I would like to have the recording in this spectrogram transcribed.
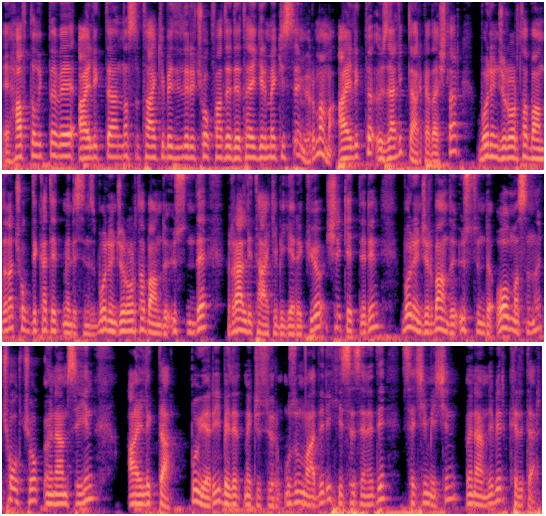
e, haftalıkta ve aylıkta nasıl takip edilir çok fazla detaya girmek istemiyorum ama aylıkta özellikle arkadaşlar Bollinger orta bandına çok dikkat etmelisiniz. Bollinger orta bandı üstünde rally takibi gerekiyor. Şirketlerin Bollinger bandı üstünde olmasını çok çok önemseyin aylıkta. Bu uyarıyı belirtmek istiyorum. Uzun vadeli hisse senedi seçimi için önemli bir kriter.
